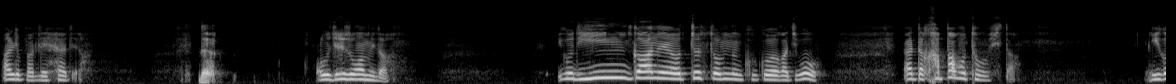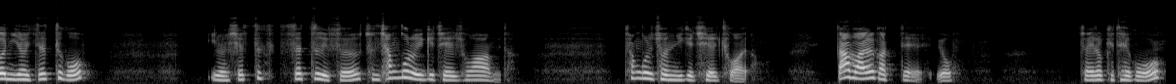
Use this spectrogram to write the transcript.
빨리빨리 해야 돼요. 네. 어, 죄송합니다. 이건 인간의 어쩔 수 없는 그거여가지고, 일단 갑바부터 봅시다. 이건 이런 세트고, 이런 세트, 세트 있어요. 전 참고로 이게 제일 좋아합니다. 참고로 저는 이게 제일 좋아요. 따발 같대요. 자, 이렇게 되고,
